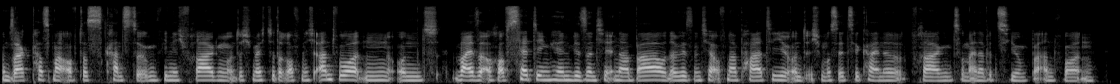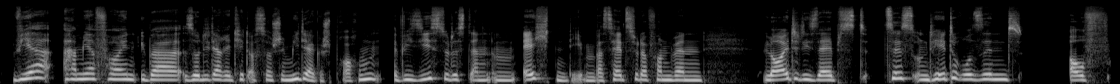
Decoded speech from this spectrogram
und sage, pass mal auf, das kannst du irgendwie nicht fragen und ich möchte darauf nicht antworten und weise auch auf Setting hin, wir sind hier in einer Bar oder wir sind hier auf einer Party und ich muss jetzt hier keine Fragen zu meiner Beziehung beantworten. Wir haben ja vorhin über Solidarität auf Social Media gesprochen. Wie siehst du das denn im echten Leben? Was hältst du davon, wenn Leute, die selbst cis und hetero sind, auf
